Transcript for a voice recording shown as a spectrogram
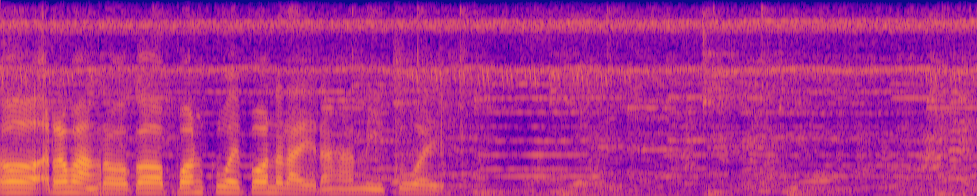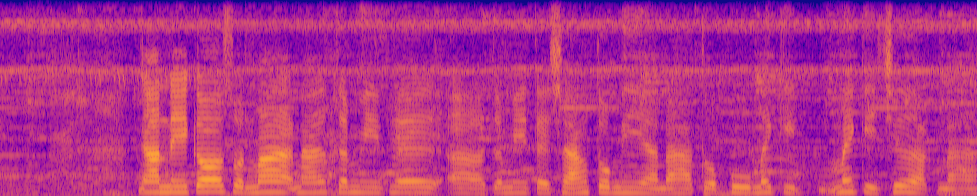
ก็ระหว่างรอก็ป้อนกล้วยป้อนอะไรนะคะ มีกล้วย งานนี้ก็ส่วนมากนะจะมีแค่จะมีแต่ช้างตัวเมียนะคะ ตัวผู้ไม่กี่ไม่กี่เชือกนะคะ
